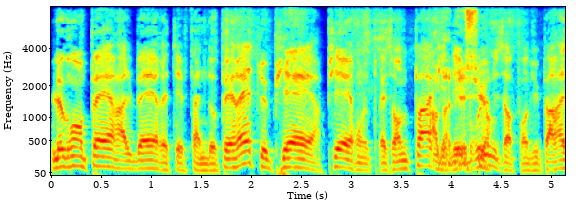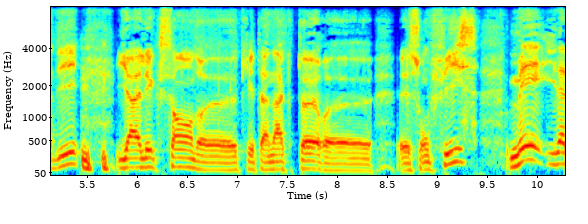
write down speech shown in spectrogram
Le grand-père, Albert, était fan d'opérette. Le Pierre, Pierre, on le présente pas, ah qui bah, est des brumes, les enfants du paradis. il y a Alexandre, euh, qui est un acteur, euh, et son fils. Mais il a,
